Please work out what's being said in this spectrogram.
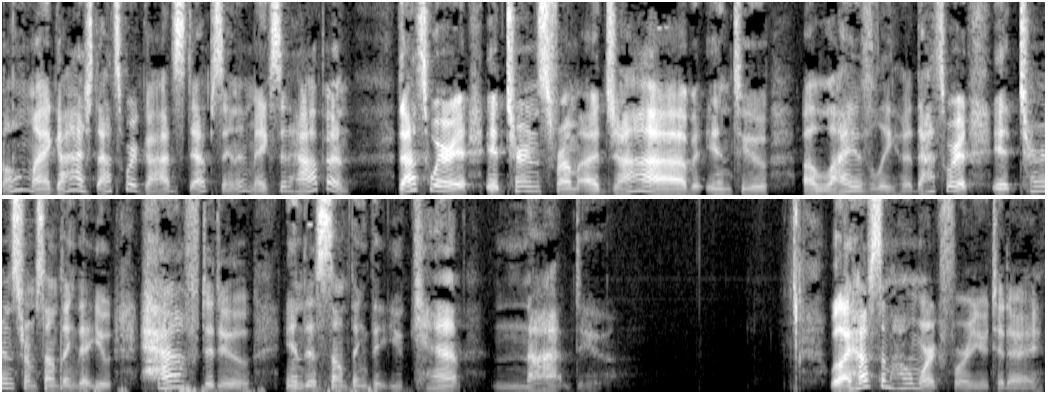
Oh my gosh, that's where God steps in and makes it happen. That's where it, it turns from a job into a livelihood. That's where it, it turns from something that you have to do into something that you can't not do. Well, I have some homework for you today.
